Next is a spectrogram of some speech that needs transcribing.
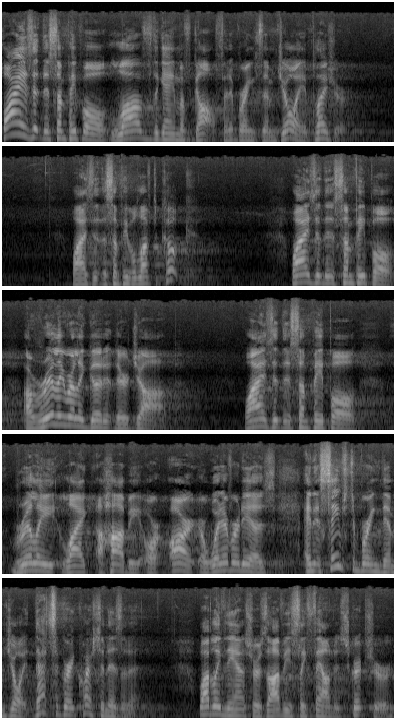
Why is it that some people love the game of golf and it brings them joy and pleasure? Why is it that some people love to cook? Why is it that some people are really, really good at their job? Why is it that some people really like a hobby or art or whatever it is, and it seems to bring them joy? That's a great question, isn't it? Well, I believe the answer is obviously found in Scripture,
